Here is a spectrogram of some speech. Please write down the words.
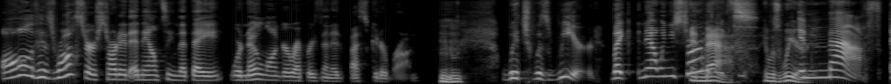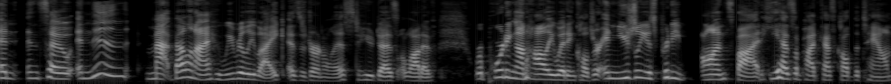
all of his roster started announcing that they were no longer represented by Scooter Braun, Mhm. which was weird. Like now, when you start in with, like, mass. It was weird. in mass and and so and then Matt Belloni who we really like as a journalist who does a lot of reporting on hollywood and culture and usually is pretty on spot he has a podcast called the town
